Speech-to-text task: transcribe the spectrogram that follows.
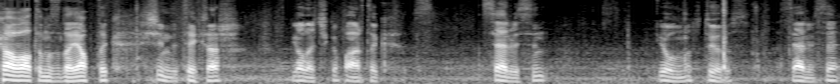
Kahvaltımızı da yaptık. Şimdi tekrar yola çıkıp artık servisin yolunu tutuyoruz. Servise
